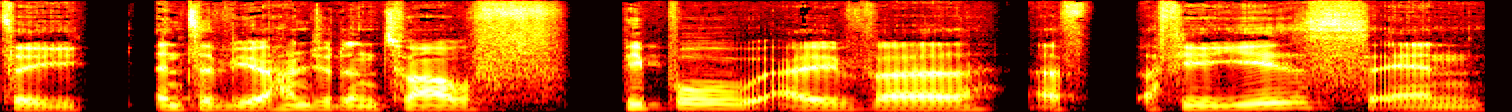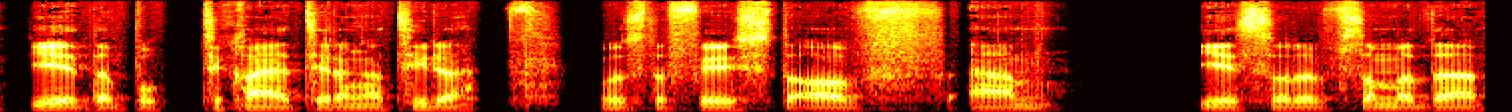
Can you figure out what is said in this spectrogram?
to interview 112 people over a, a, few years. And yeah, the book Te Kai a te Rangatira was the first of, um, yeah, sort of some of the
